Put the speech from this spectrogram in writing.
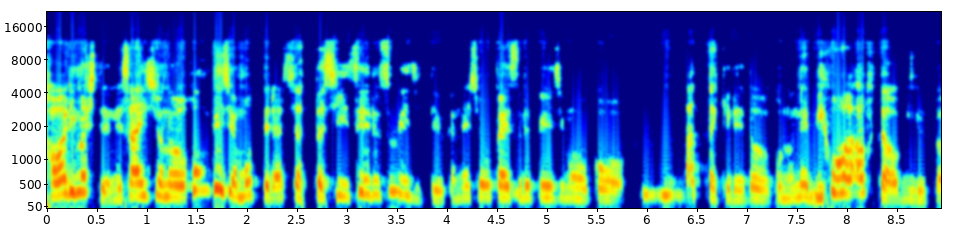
変わりましたよね。最初のホームページは持ってらっしゃったし、セールスページっていうかね、紹介するページもこう、あったけれど、このね、ビフォーアフターを見ると、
